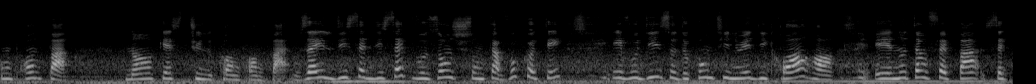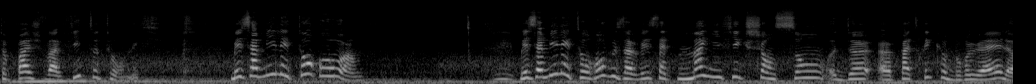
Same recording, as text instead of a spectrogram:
comprend pas. Non, qu'est-ce que tu ne comprends pas? Vous avez le 17-17, vos anges sont à vos côtés et vous disent de continuer d'y croire. Et ne t'en fais pas, cette page va vite tourner. Mes amis les taureaux, mes amis les taureaux, vous avez cette magnifique chanson de euh, Patrick Bruel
